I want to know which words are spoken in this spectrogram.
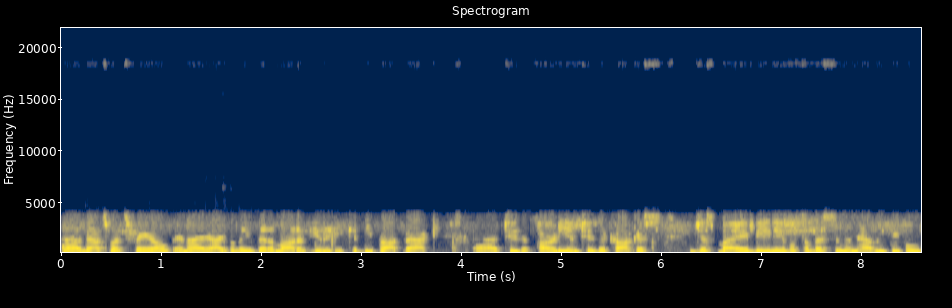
Uh, that's what's failed, and I, I, believe that a lot of unity could be brought back uh, to the party and to the caucus just by being able to listen and having people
